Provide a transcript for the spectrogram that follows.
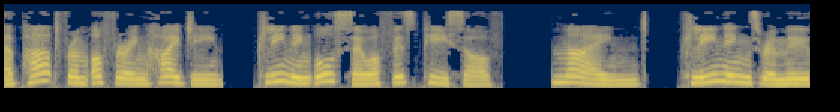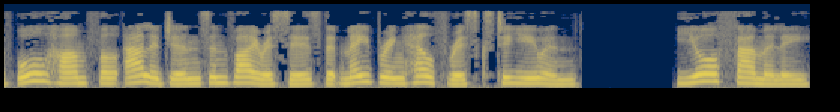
Apart from offering hygiene, cleaning also offers peace of mind. Cleanings remove all harmful allergens and viruses that may bring health risks to you and your family.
